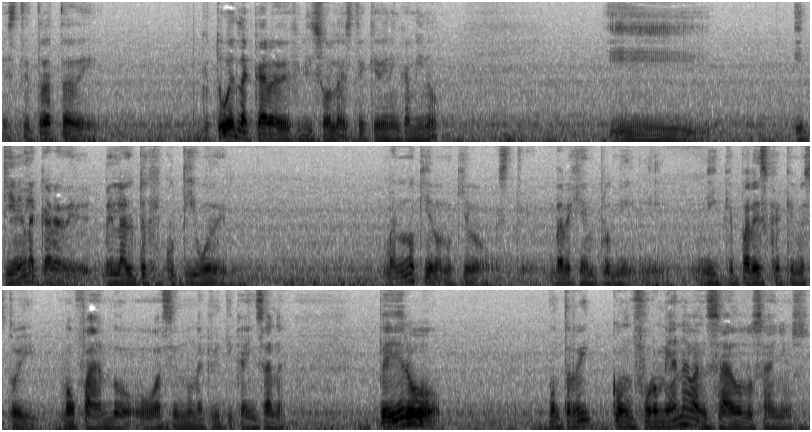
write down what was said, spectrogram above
este, trata de, porque tú ves la cara de Filisola, este que viene en camino, y, tiene la cara del alto ejecutivo. Bueno, no quiero, no quiero este, dar ejemplos ni, ni que parezca que me estoy mofando o haciendo una crítica insana, pero Monterrey, conforme han avanzado los años,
